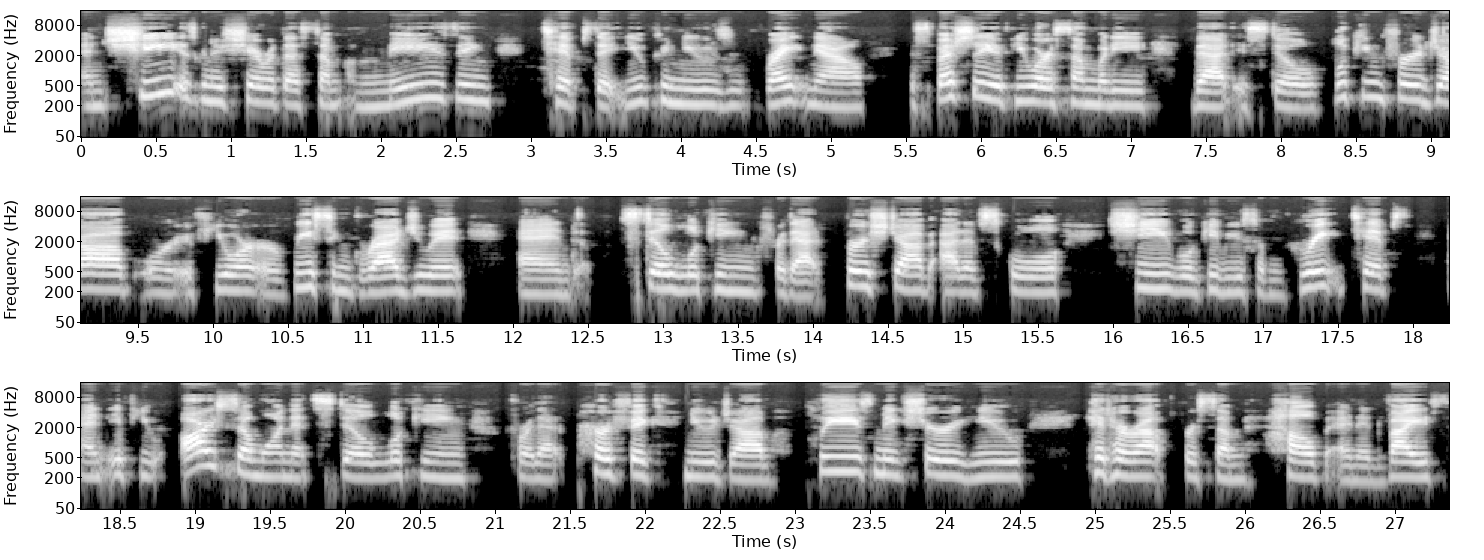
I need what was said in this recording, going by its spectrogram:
And she is going to share with us some amazing tips that you can use right now, especially if you are somebody that is still looking for a job or if you're a recent graduate and still looking for that first job out of school. She will give you some great tips. And if you are someone that's still looking for that perfect new job, please make sure you hit her up for some help and advice.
